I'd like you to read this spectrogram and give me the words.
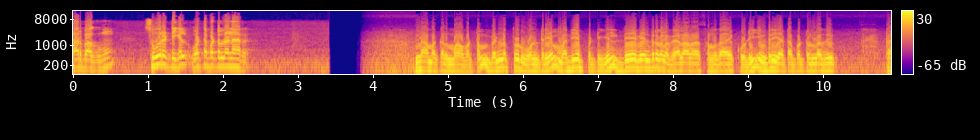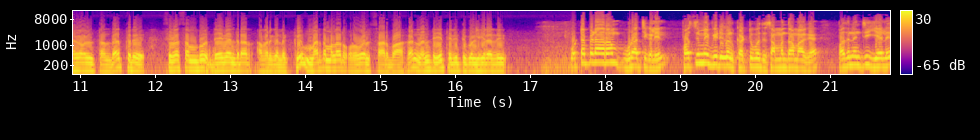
சார்பாகவும் சுவரட்டிகள் ஒட்டப்பட்டுள்ளனர். நாமக்கல் மாவட்டம் வெள்ளத்தூர் ஒன்றியம் மதியப்பட்டியில் தேவேந்திரகுல வேளாளர் சமுதாய கொடி இன்று ஏற்றப்பட்டுள்ளது. தகவல் தந்த திரு சிவசம்பு தேவேந்திரர் அவர்களுக்கு மருதமலர் உறவுகள் சார்பாக நன்றியை தெரிவித்துக் கொள்கிறது. ஒட்டப்பிடாரம் ஊராட்சிகளில் பசுமை வீடுகள் கட்டுவது சம்பந்தமாக பதினஞ்சு ஏழு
